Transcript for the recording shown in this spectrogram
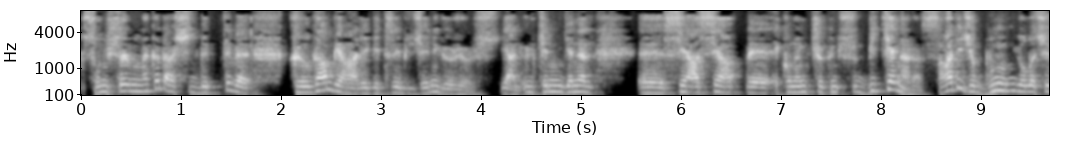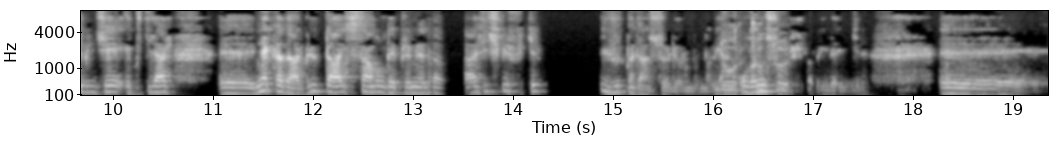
sonuçlarının ne kadar şiddetli ve kırılgan bir hale getirebileceğini görüyoruz. Yani ülkenin genel e, siyasi ve ekonomik çöküntüsü bir kenara sadece bunun yol açabileceği etkiler e, ne kadar büyük daha İstanbul depremine dair hiçbir fikir yürütmeden söylüyorum bunları. Yani doğru, olanın sonuçlarıyla ilgili. Ee,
